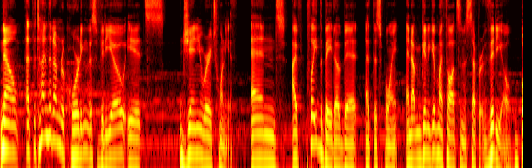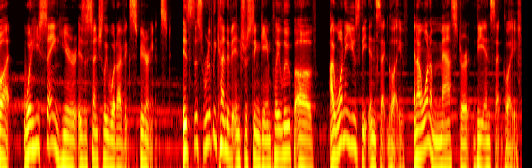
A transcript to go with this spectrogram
Now, at the time that I'm recording this video, it's January 20th, and I've played the beta a bit at this point, and I'm to give my thoughts in a separate video, but what he's saying here is essentially what I've experienced. It's this really kind of interesting gameplay loop of, I want to use the Insect Glaive, and I want to master the Insect Glaive.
